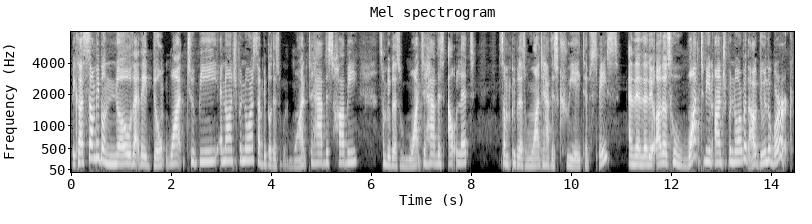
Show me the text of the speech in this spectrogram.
Because some people know that they don't want to be an entrepreneur. Some people just want to have this hobby. Some people just want to have this outlet. Some people just want to have this creative space. And then there are the others who want to be an entrepreneur without doing the work,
